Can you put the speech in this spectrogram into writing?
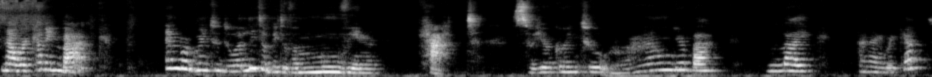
Now we're coming back and we're going to do a little bit of a moving cat. So you're going to round your back like an angry cat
